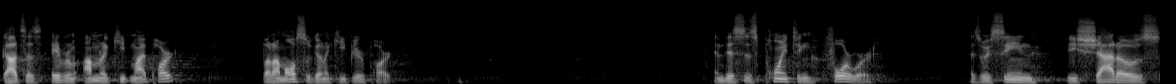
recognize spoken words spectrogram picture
God says, Abram, I'm going to keep my part, but I'm also going to keep your part. And this is pointing forward, as we've seen these shadows,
